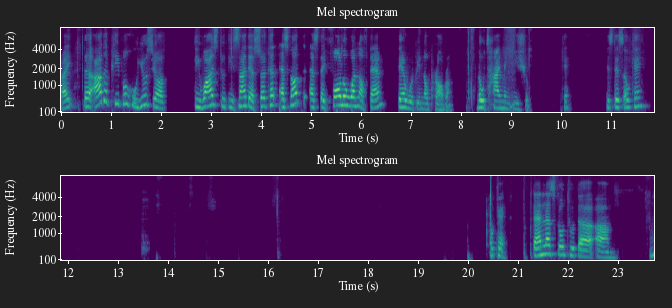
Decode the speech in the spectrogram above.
right? The other people who use your device to design their circuit, as long as they follow one of them, there will be no problem, no timing issue, okay? Is this okay? Okay, then let's go to the, um, hmm?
